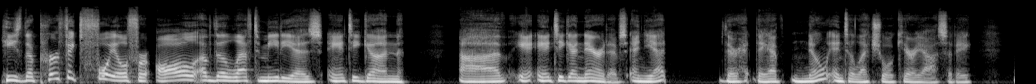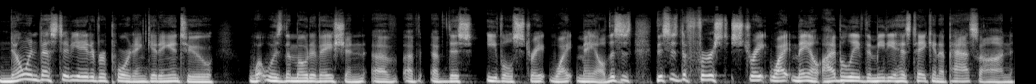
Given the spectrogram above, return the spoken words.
He's the perfect foil for all of the left media's anti-gun, uh, anti-gun narratives, and yet they have no intellectual curiosity, no investigative reporting getting into what was the motivation of, of, of this evil straight white male. This is this is the first straight white male I believe the media has taken a pass on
